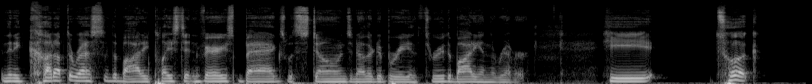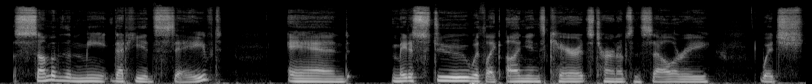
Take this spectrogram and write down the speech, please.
and then he cut up the rest of the body, placed it in various bags with stones and other debris, and threw the body in the river. He took some of the meat that he had saved and made a stew with like onions, carrots, turnips, and celery, which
